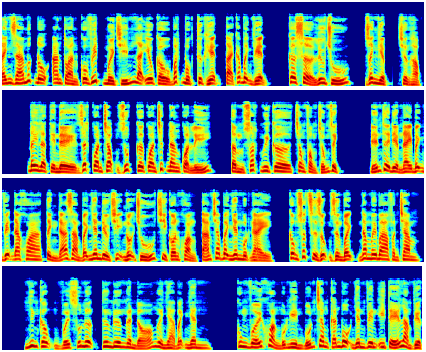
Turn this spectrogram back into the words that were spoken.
Đánh giá mức độ an toàn COVID-19 là yêu cầu bắt buộc thực hiện tại các bệnh viện, cơ sở lưu trú, doanh nghiệp, trường học. Đây là tiền đề rất quan trọng giúp cơ quan chức năng quản lý, tầm soát nguy cơ trong phòng chống dịch. Đến thời điểm này, Bệnh viện Đa khoa tỉnh đã giảm bệnh nhân điều trị nội trú chỉ còn khoảng 800 bệnh nhân một ngày, công suất sử dụng giường bệnh 53%. Nhưng cộng với số lượng tương đương gần đó người nhà bệnh nhân, cùng với khoảng 1.400 cán bộ nhân viên y tế làm việc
